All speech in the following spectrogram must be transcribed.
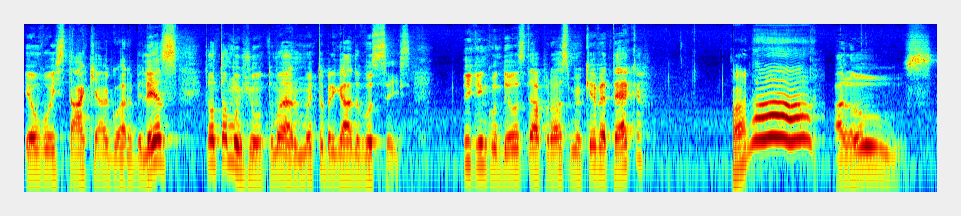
Eu vou estar aqui agora, beleza? Então tamo junto, mano. Muito obrigado a vocês. Fiquem com Deus. Até a próxima. E o que, Veteca? Falou! Falou!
